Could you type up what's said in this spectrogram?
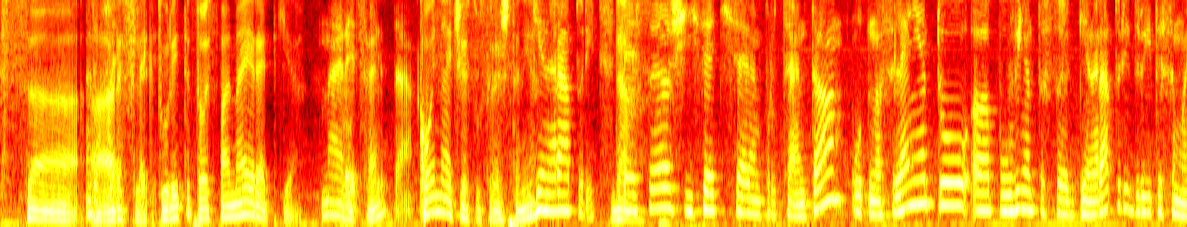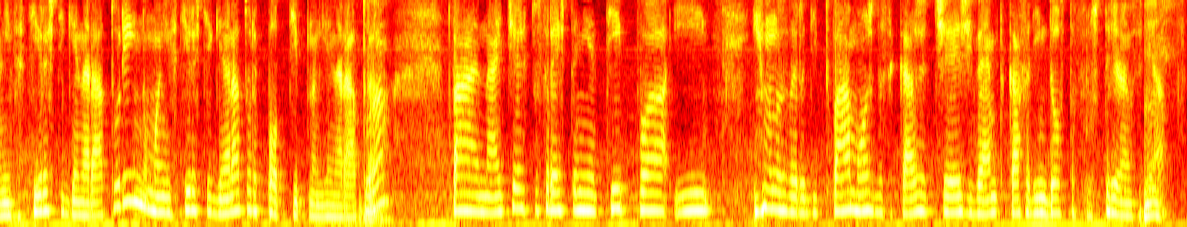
са рефлекторите, рефлекторите т.е. това е най-редкия най-редкият, да. Кой е най-често срещания? Генераторите. Да. Те са 67% от населението. Половината са генератори, другите са манифестиращи генератори, но манифестиращия генератор е подтип на генератора. Да. Това е най-често срещания тип и именно заради това може да се каже, че живеем така в един доста фрустриран свят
